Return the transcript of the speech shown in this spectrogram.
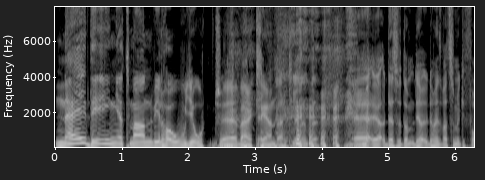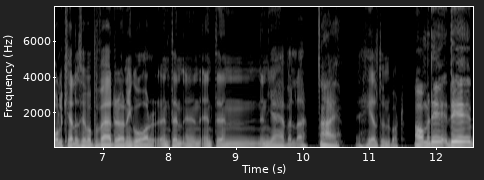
Nej, det är inget man vill ha ogjort, eh, verkligen. Verkligen inte. Jag, dessutom, det, det har inte varit så mycket folk heller så jag var på Väderön igår, inte en, en, inte en, en jävel där. Nej. Helt underbart. Ja, men det, det,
